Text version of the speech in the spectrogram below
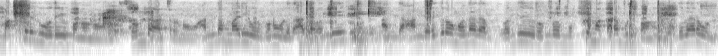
மக்களுக்கு உதவி பண்ணணும் தொண்டு ஆற்றணும் அந்த மாதிரி ஒரு குணம் உள்ளது. அத வந்து அந்த அங்க இருக்கிறவங்க வந்து அத வந்து ரொம்ப முக்கியமா கடைபிடிப்பாங்க அது வேற ஒண்ணு.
